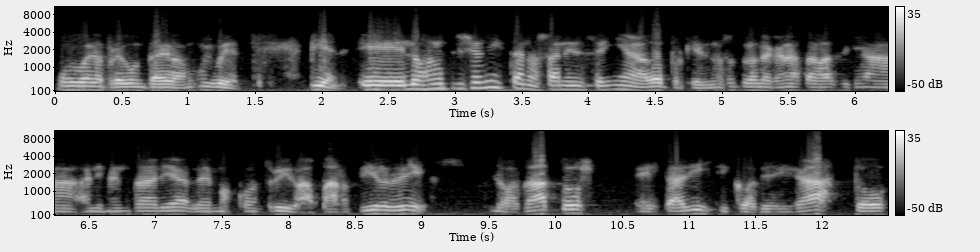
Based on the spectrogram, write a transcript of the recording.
Muy buena pregunta, Eva, muy bien. Bien, eh, los nutricionistas nos han enseñado, porque nosotros la canasta básica alimentaria la hemos construido a partir de los datos estadísticos de gasto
